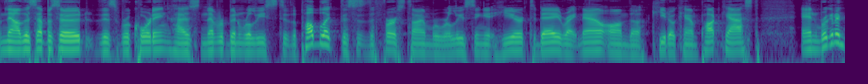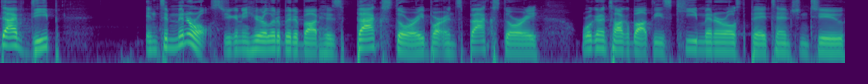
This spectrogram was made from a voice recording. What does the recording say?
Now, this episode, this recording has never been released to the public. This is the first time we're releasing it here today, right now, on the Keto Kamp podcast. And we're going to dive deep into minerals. You're going to hear a little bit about his backstory, Barton's backstory. We're going to talk about these key minerals to pay attention to.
